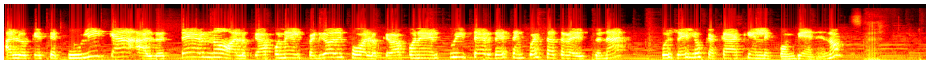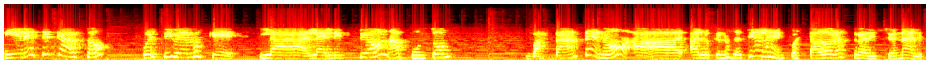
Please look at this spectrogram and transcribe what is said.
a lo que se publica, a lo externo, a lo que va a poner el periódico, a lo que va a poner el Twitter de esa encuesta tradicional, pues es lo que a cada quien le conviene, ¿no? Y en este caso, pues sí vemos que la, la elección apuntó bastante, ¿no? A, lo que nos decían las encuestadoras tradicionales.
